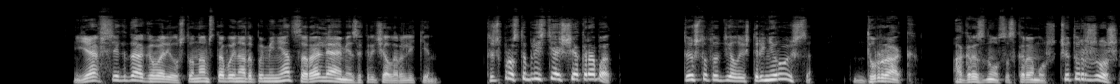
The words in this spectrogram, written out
— Я всегда говорил, что нам с тобой надо поменяться ролями, — закричал Орликин. — Ты же просто блестящий акробат. Ты что тут делаешь, тренируешься? Дурак! — огрызнулся Скоромуш. — Че ты ржешь,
